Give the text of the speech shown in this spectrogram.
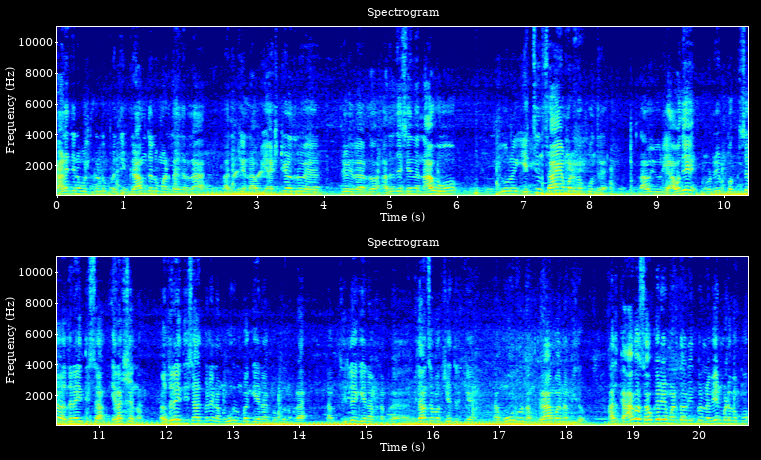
ಕಾಳಜಿನ ಹೊತ್ಕೊಂಡು ಪ್ರತಿ ಗ್ರಾಮದಲ್ಲೂ ಮಾಡ್ತಾ ಇದ್ದಾರಲ್ಲ, ಅದಕ್ಕೆ ನಾವು ಎಷ್ಟು ಹೇಳಿದ್ರು ತಿಳಿದಾರ್ದು ಅದ್ರ ದೇಶದಿಂದ ನಾವು ಇವರು ಹೆಚ್ಚಿನ ಸಹಾಯ ಮಾಡಬೇಕು ಅಂದರೆ, ನಾವು ಇವ್ರು ಯಾವುದೇ, ನೋಡ್ರಿ, ಪಕ್ಷ ಹದಿನೈದು ದಿವಸ ಎಲೆಕ್ಷನ್ ಹದಿನೈದು ದಿವಸ ಆದಮೇಲೆ ನಮ್ಮ ಊರಿನ ಬಗ್ಗೆ ಏನಾಗಬೇಕು ನಮ್ಮ ನಮ್ಮ ಜಿಲ್ಲೆಗೆ ನಮ್ಮ ನಮ್ಮ ವಿಧಾನಸಭಾ ಕ್ಷೇತ್ರಕ್ಕೆ, ನಮ್ಮ ಊರು, ನಮ್ಮ ಗ್ರಾಮ, ನಮ್ಮ ಇದು. ಅದಕ್ಕೆ ಆಗೋ ಸೌಕರ್ಯ ಮಾಡ್ತಾವ್ರೆ ಇದ್ಮೇಲೆ ನಾವೇನು ಮಾಡಬೇಕು?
